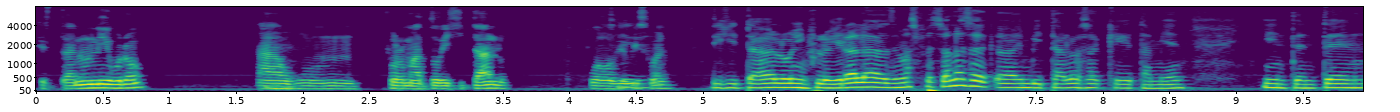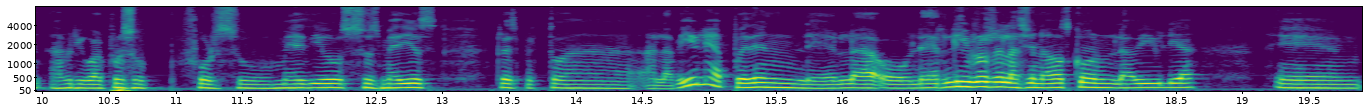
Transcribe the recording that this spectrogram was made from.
que está en un libro a un formato digital o, audiovisual. digital o influir a las demás personas a, invitarlos a que también intenten averiguar por su por su medios sus medios respecto a, la Biblia. Pueden leerla o leer libros relacionados con la Biblia em,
